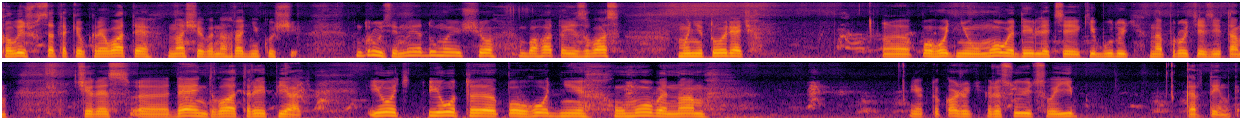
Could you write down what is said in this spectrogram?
коли ж все-таки вкривати наші виноградні кущі. Друзі, ну я думаю, що багато із вас моніторять е, погодні умови, дивляться, які будуть на протязі там через е, день, два, три, п'ять. І от, і от е, погодні умови нам, як то кажуть, рисують свої картинки.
